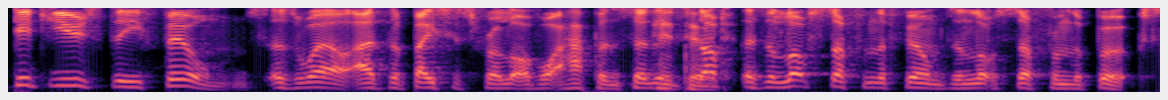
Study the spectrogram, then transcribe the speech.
did use the films as well as the basis for a lot of what happens. So there's It did. there's a lot of stuff from the films and a lot of stuff from the books,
